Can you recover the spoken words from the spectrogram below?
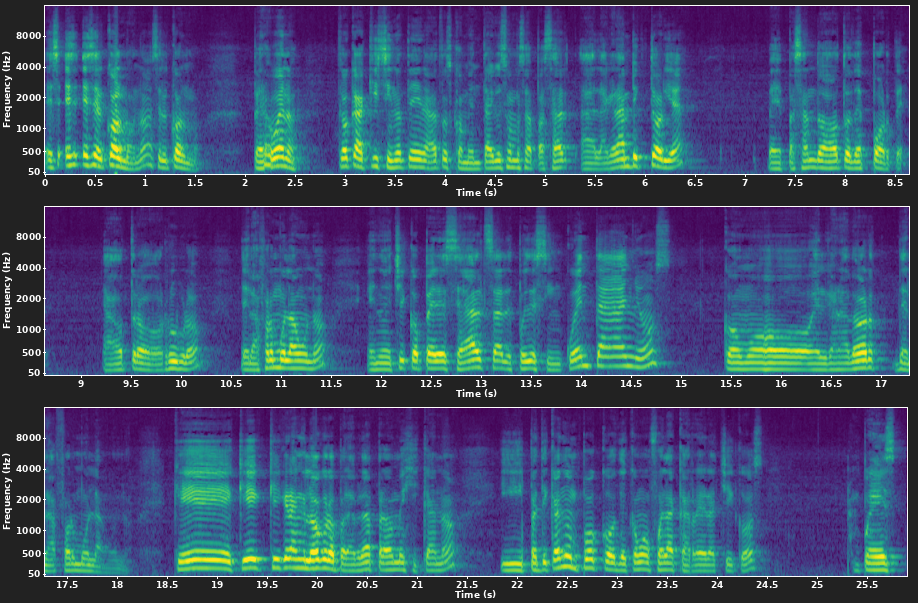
Es, es, el colmo, ¿no? Es el colmo. Pero bueno, creo que aquí si no tienen otros comentarios vamos a pasar a la gran victoria, eh, pasando a otro deporte, a otro rubro de la Fórmula 1, en donde Chico Pérez se alza después de 50 años como el ganador de la Fórmula 1. Qué, qué, qué, gran logro para, verdad, para un mexicano. Y platicando un poco de cómo fue la carrera, chicos, pues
